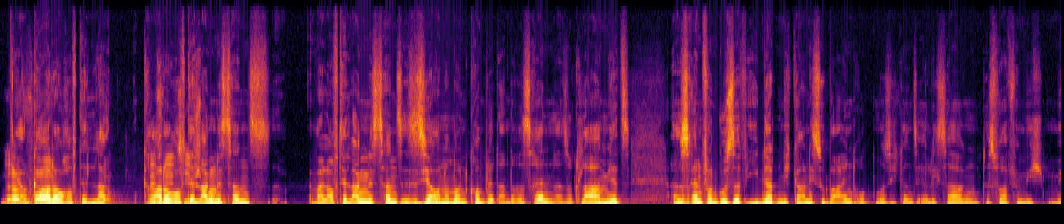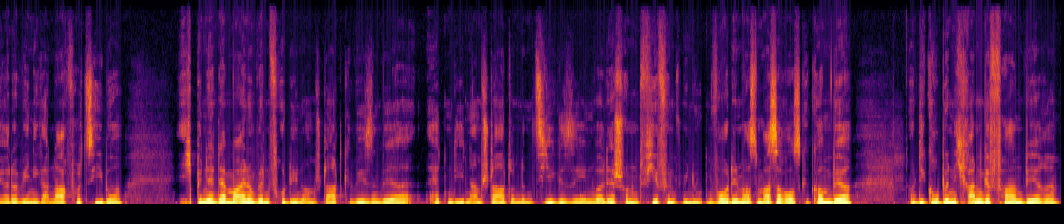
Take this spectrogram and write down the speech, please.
Ja, ja und gerade auch auf der, La ja, gerade auch auf der Langdistanz, weil auf der Langdistanz ist es ja auch nochmal ein komplett anderes Rennen. Also klar haben jetzt, also das Rennen von Gustav Iden hat mich gar nicht so beeindruckt, muss ich ganz ehrlich sagen. Das war für mich mehr oder weniger nachvollziehbar. Ich bin ja der Meinung, wenn Frodeno am Start gewesen wäre, hätten die ihn am Start und im Ziel gesehen, weil der schon vier, fünf Minuten vor dem aus dem Wasser rausgekommen wäre und die Gruppe nicht rangefahren wäre.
